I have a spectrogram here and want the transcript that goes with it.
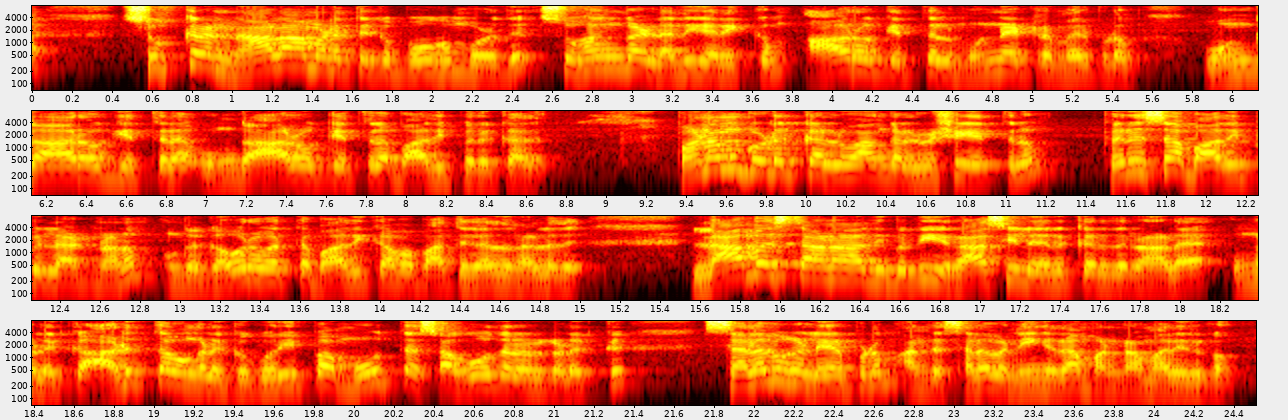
சுக்கரன் நாலாம் இடத்துக்கு போகும்பொழுது சுகங்கள் அதிகரிக்கும் ஆரோக்கியத்தில் முன்னேற்றம் ஏற்படும். உங்கள் ஆரோக்கியத்தில் உங்கள் ஆரோக்கியத்தில் பாதிப்பு இருக்காது. பணம் கொடுக்கல் வாங்கல் விஷயத்திலும் பெருசாக பாதிப்பு இல்லாட்டினாலும் உங்கள் கௌரவத்தை பாதிக்காமல் பார்த்துக்கிறது நல்லது. லாபஸ்தானாதிபதி ராசியில் இருக்கிறதுனால உங்களுக்கு அடுத்தவங்களுக்கு குறிப்பாக மூத்த சகோதரர்களுக்கு செலவுகள் ஏற்படும். அந்த செலவை நீங்கள் தான் பண்ணுற மாதிரி இருக்கும்.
